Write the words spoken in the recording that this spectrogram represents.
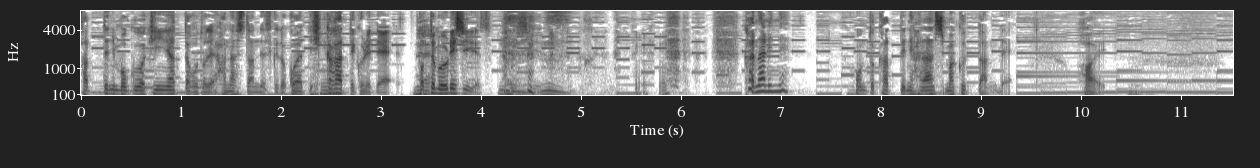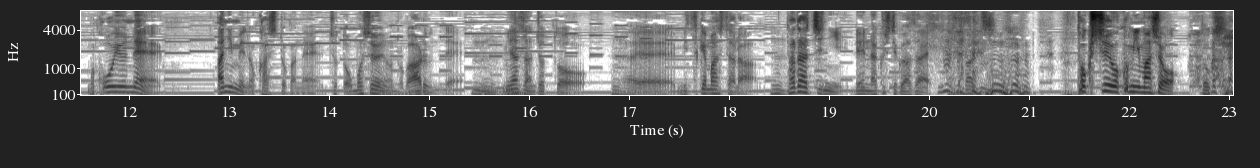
勝手に僕が気になったことで話したんですけど、こうやって引っかかってくれて、ねとっても嬉しいです。嬉しいです。かなりね、ほんと勝手に話しまくったんで、はい。まあ、こういうね、アニメの歌詞とかね、ちょっと面白いのとかあるんで、うん皆さんちょっと、うんえー見つけましたら、うん直ちに連絡してください。特集を組みましょ特集。う。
